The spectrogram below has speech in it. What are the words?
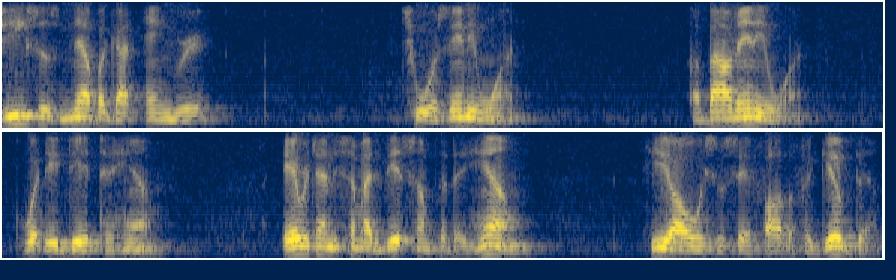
Jesus never got angry towards anyone, about anyone, what they did to him. Every time somebody did something to him, he always would say, Father, forgive them.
